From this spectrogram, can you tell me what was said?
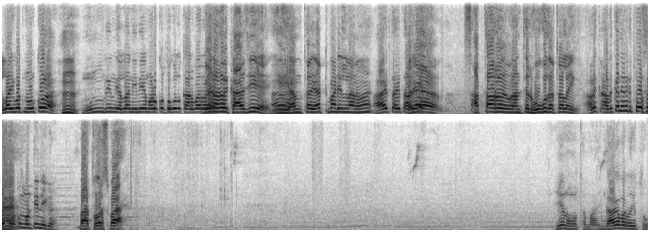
ಎಲ್ಲ ಇವತ್ ನೋಡ್ಕೋ. ಹ್ಮ್. ಮುಂದಿನ ಎಲ್ಲ ನೀನೇ ಮಾಡ್ಕೋ ತಗೋದು ಕಾರ್ಬಾರ ಬೇಡ ಅದ್ರ ಕಾಳಜಿ. ಈ ಎಂತ ಎಟ್ ಮಾಡಿಲ್ಲ ನಾನು. ಆಯ್ತು ಆಯ್ತು ಬರೇ ಸತ್ತಾರು ಅಂತೇಳಿ ಹೋಗುದಲ್ಲ ಈಗ. ಅದಕ್ಕೆ ಅದಕ್ಕೆ ನಿನಗೆ ತೋರ್ಸಕ್ ಕರ್ಕೊಂಡು ಹೊಂಟೀನಿ ಈಗ. ಬಾ ತೋರ್ಸ್ ಬಾ. ಏನು ತಮ್ಮ ಹಿಂಗಾಗಬಾರ್ದಾಗಿತ್ತು.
